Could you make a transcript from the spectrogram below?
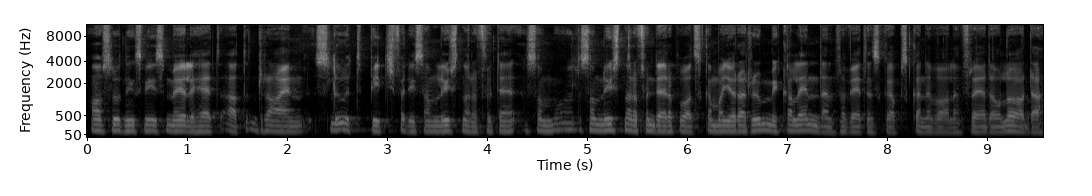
avslutningsvis möjlighet att dra en slutpitch för de som lyssnar och, för som, som lyssnar och funderar på att ska man göra rum i kalendern för Vetenskapskarnevalen fredag och lördag,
